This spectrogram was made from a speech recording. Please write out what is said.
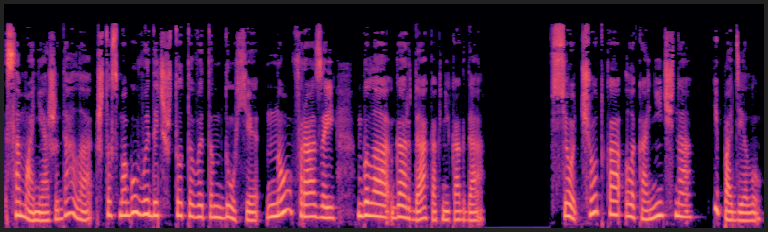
сама не ожидала, что смогу выдать что-то в этом духе, но фразой была горда как никогда. Все четко, лаконично и по делу.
